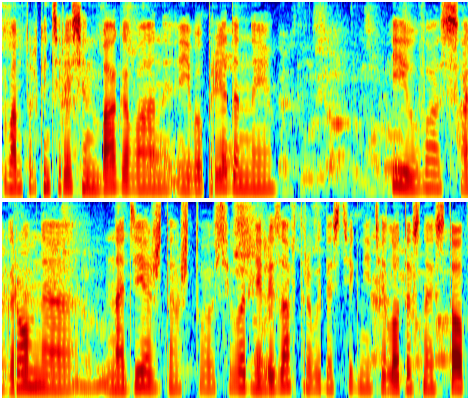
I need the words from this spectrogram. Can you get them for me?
вам только интересен Бхагаван его преданные. И у вас огромная надежда, что сегодня или завтра вы достигнете лотосных стоп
